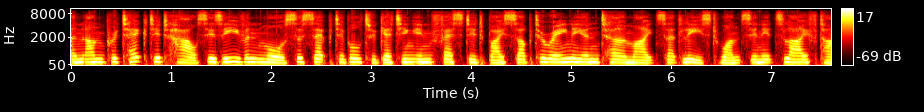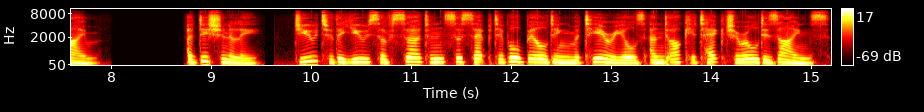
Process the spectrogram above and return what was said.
an unprotected house is even more susceptible to getting infested by subterranean termites at least once in its lifetime. Additionally, due to the use of certain susceptible building materials and architectural designs,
